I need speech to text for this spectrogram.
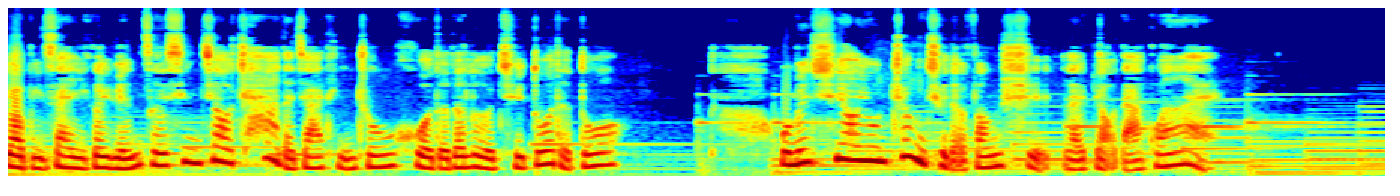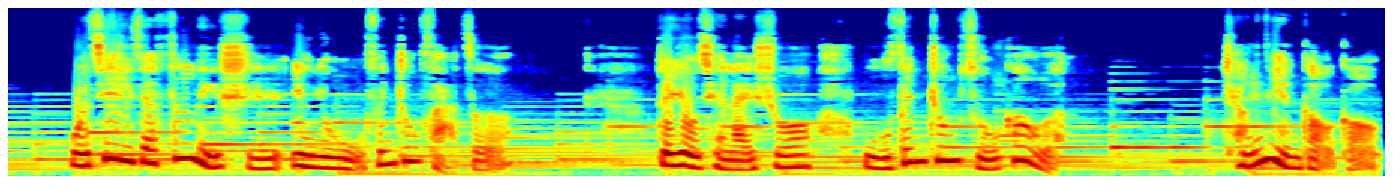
要比在一个原则性较差的家庭中获得的乐趣多得多。我们需要用正确的方式来表达关爱。我建议在分离时应用五分钟法则。对幼犬来说，五分钟足够了。成年狗狗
